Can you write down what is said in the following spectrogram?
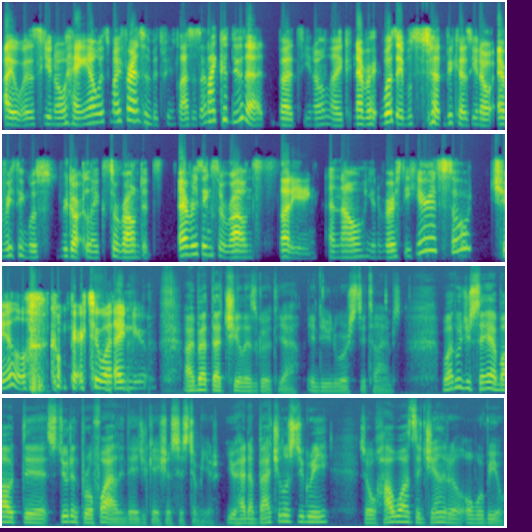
I was, you know, hanging out with my friends in between classes, and I could do that. But you know, like never was able to do that because you know everything was regard like surrounded. Everything surrounds studying, and now university here is so chill compared to what I knew. I bet that chill is good, yeah, in the university times. What would you say about the student profile in the education system here? You had a bachelor's degree, so how was the general overview?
